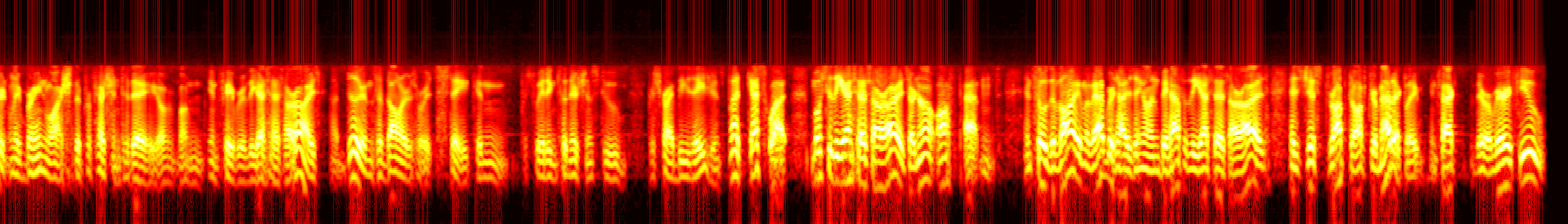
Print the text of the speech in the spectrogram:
certainly brainwashed the profession today in favor of the SSRIs. Uh, billions of dollars are at stake in persuading clinicians to prescribe these agents. But guess what? Most of the SSRIs are now off patent. And so the volume of advertising on behalf of the SSRIs has just dropped off dramatically. In fact, there are very few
